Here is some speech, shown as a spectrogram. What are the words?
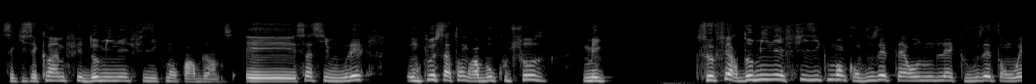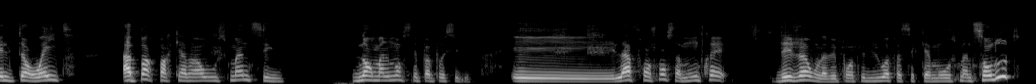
c'est qu'il s'est quand même fait dominer physiquement par Burns. Et ça, si vous voulez, on peut s'attendre à beaucoup de choses, mais se faire dominer physiquement quand vous êtes Tyrone Woodley, que vous êtes en welterweight, à part par Kamaru Usman, c'est normalement c'est pas possible. Et là, franchement, ça montrait déjà, on l'avait pointé du doigt face à Kamaru Usman, sans doute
